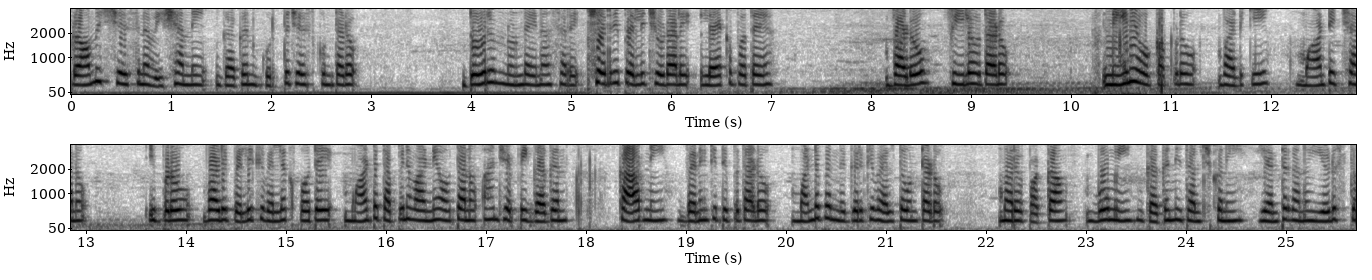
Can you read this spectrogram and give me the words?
ప్రామిస్ చేసిన విషయాన్ని గగన్ గుర్తు చేసుకుంటాడు? దూరం నుండైనా సరే చెర్రీ పెళ్ళి చూడాలి లేకపోతే వాడు ఫీల్ అవుతాడు? నేనే ఒకప్పుడు వాడికి మాట ఇచ్చాను ఇప్పుడు వాడి పెళ్ళికి వెళ్ళకపోతే మాట తప్పిన వాడిని అవుతాను అని చెప్పి గగన్ కార్ని వెనక్కి తిప్పుతాడు మండపం దగ్గరికి వెళ్తూ ఉంటాడు? మరో పక్క భూమి గగన్ని తలుచుకొని ఎంతగానో ఏడుస్తూ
